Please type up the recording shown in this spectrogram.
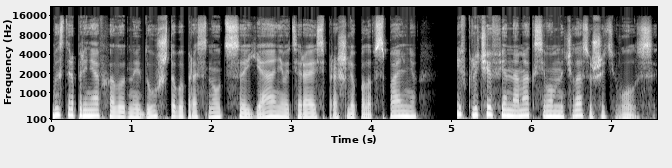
Быстро приняв холодный душ, чтобы проснуться, я, не вытираясь, прошлепала в спальню и, включив фен на максимум, начала сушить волосы.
